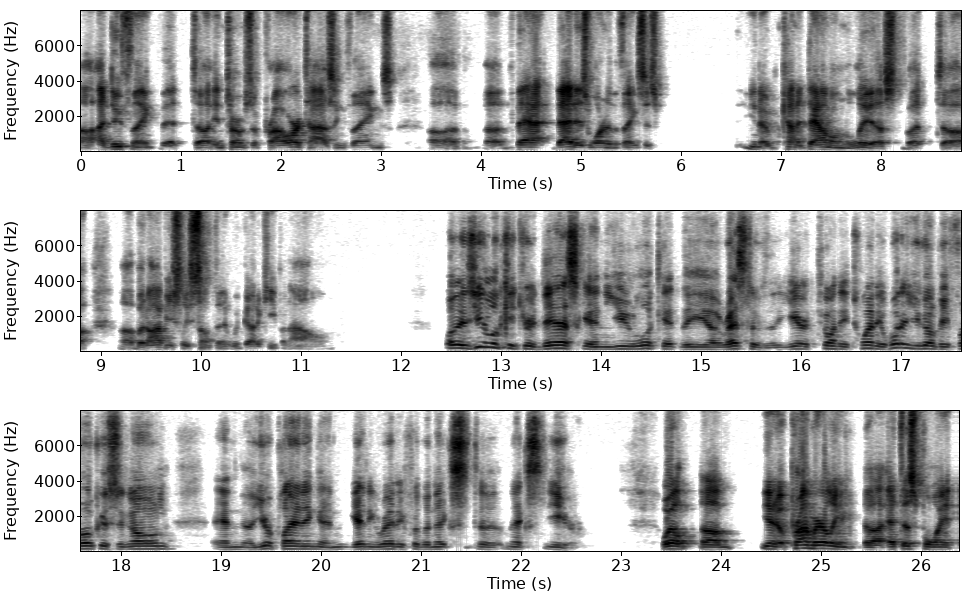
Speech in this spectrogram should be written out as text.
I do think that in terms of prioritizing things, that that is one of the things that's you know kind of down on the list, but but obviously something that we've got to keep an eye on. Well, as you look at your desk and you look at the uh, rest of the year 2020, what are you going to be focusing on and uh, you're planning and getting ready for the next uh, next year? Well, um, you know, primarily uh, at this point,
